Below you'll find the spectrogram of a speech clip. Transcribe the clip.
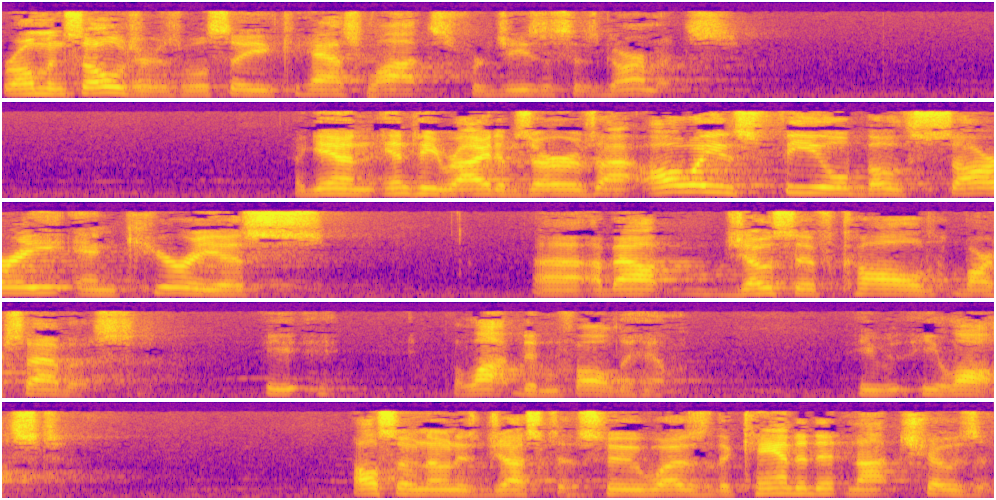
Roman soldiers, we'll see, cast lots for Jesus' garments. Again, N.T. Wright observes, I always feel both sorry and curious uh, about Joseph called Barsabbas. He, the lot didn't fall to him. He, he lost. Also known as Justus, who was the candidate not chosen.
